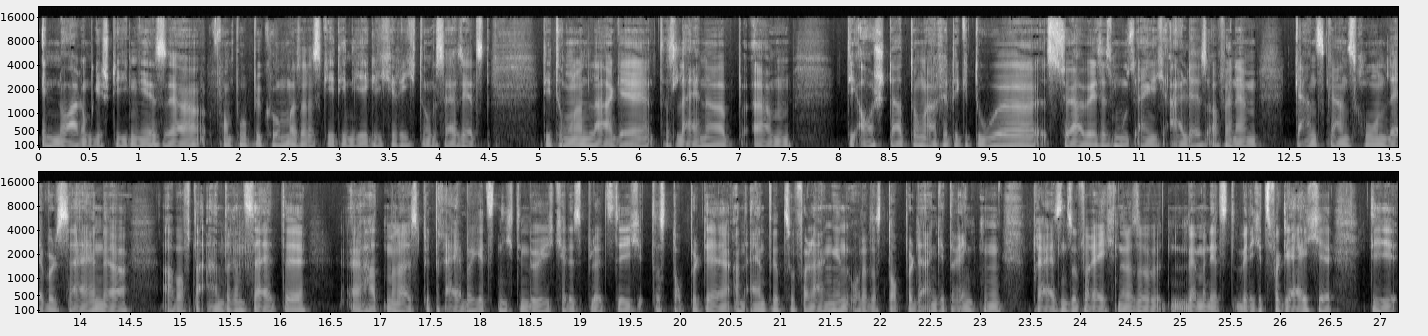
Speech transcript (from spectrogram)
enorm gestiegen ist ja, vom Publikum. Also das geht in jegliche Richtung, sei es jetzt die Tonanlage, das Line-up, ähm, die Ausstattung, Architektur, Service, es muss eigentlich alles auf einem ganz, ganz hohen Level sein. Ja. Aber auf der anderen Seite äh, hat man als Betreiber jetzt nicht die Möglichkeit, jetzt plötzlich das Doppelte an Eintritt zu verlangen oder das Doppelte an Getränkenpreisen zu verrechnen. Also wenn man jetzt, wenn ich jetzt vergleiche, die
